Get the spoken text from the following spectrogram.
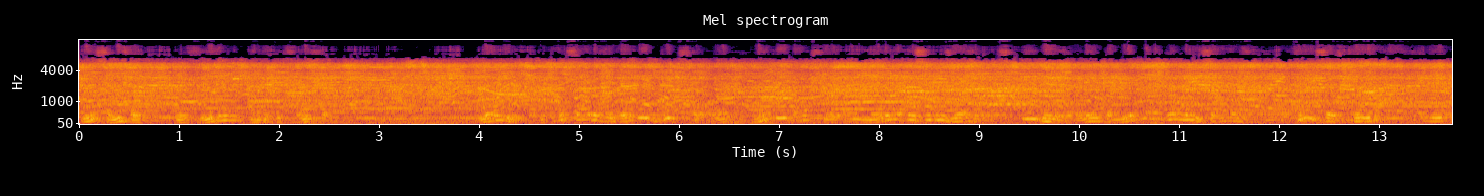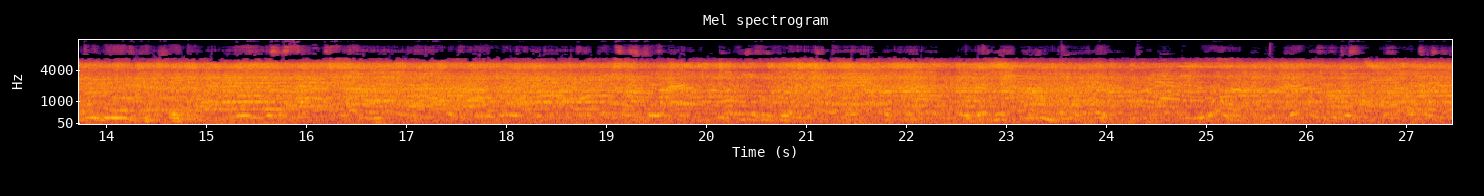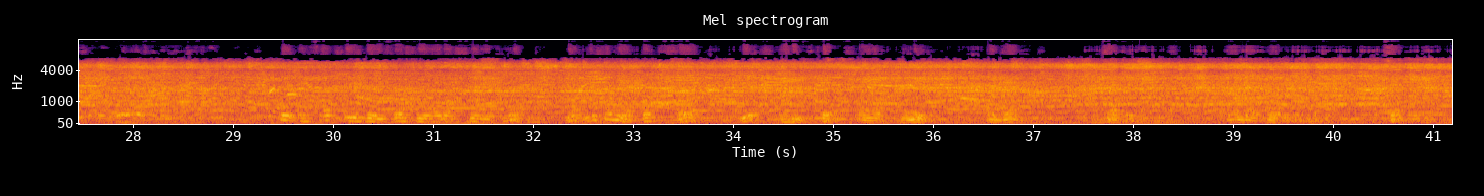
Friendship. Learn outside of the local bookstore, of the city's residents eagerly the midnight of the Ogre At book four. Yes, and six. Uh, me. I told you. Second.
